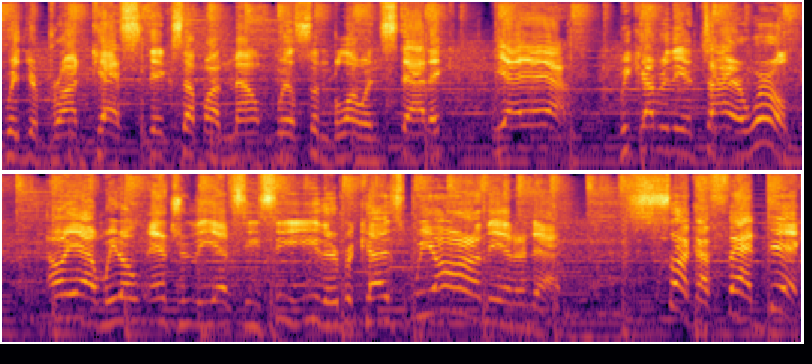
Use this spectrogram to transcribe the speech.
with your broadcast sticks up on Mount Wilson blowing static. Yeah, yeah, yeah. We cover the entire world. Oh yeah, we don't answer the FCC either because we are on the internet. Suck a fat dick.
